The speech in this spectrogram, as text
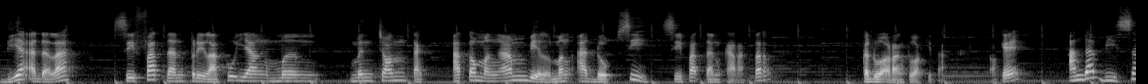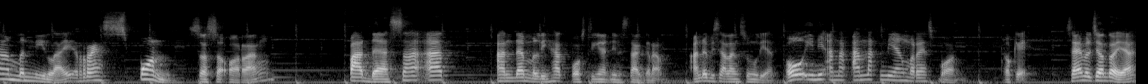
Dia adalah sifat dan perilaku yang men mencontek atau mengambil, mengadopsi sifat dan karakter kedua orang tua kita. Oke? Anda bisa menilai respon seseorang pada saat Anda melihat postingan Instagram. Anda bisa langsung lihat, oh ini anak-anak nih yang merespon. Oke, saya ambil contoh ya.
